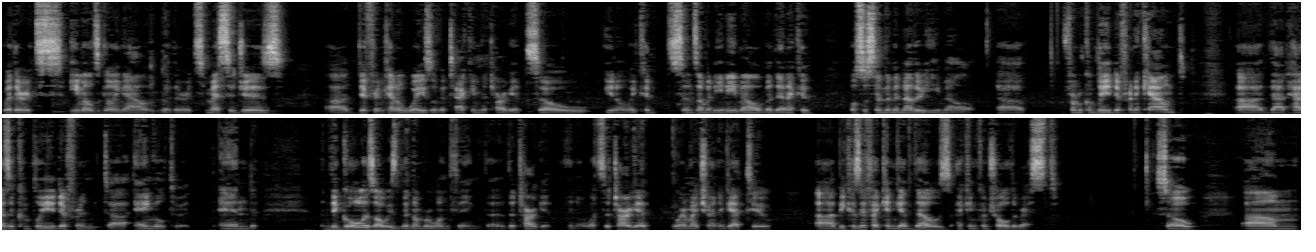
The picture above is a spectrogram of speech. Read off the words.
whether it's emails going out, whether it's messages, uh, different kind of ways of attacking the target. So, you know, I could send somebody an email, but then I could also send them another email uh, from a completely different account uh, that has a completely different uh, angle to it. And the goal is always the number one thing, the, the target. You know, what's the target? Where am I trying to get to? Uh, because if I can get those, I can control the rest. So, um,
